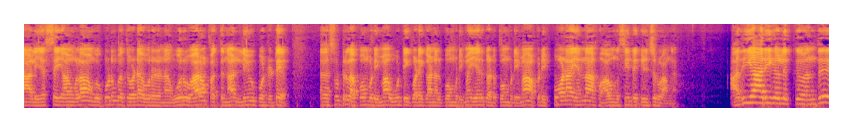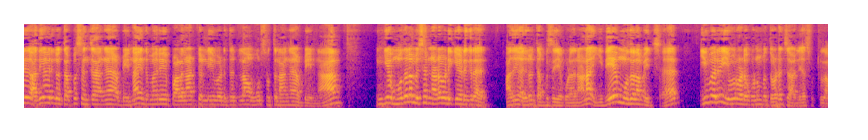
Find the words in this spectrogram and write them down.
நாலு எஸ்ஐ அவங்களாம் அவங்க குடும்பத்தோட ஒரு ஒரு வாரம் பத்து நாள் லீவு போட்டுட்டு சுற்றுலா போக முடியுமா? ஊட்டி கொடைக்கானல் போக முடியுமா? ஏற்காடு போக முடியுமா? அப்படி போனா என்ன ஆகும்? அவங்க சீட்டை கிழிச்சிருவாங்க. அதிகாரிகளுக்கு வந்து அதிகாரிகள் தப்பு செஞ்சாங்க அப்படின்னா இந்த மாதிரி பல நாட்கள் லீவ் எடுத்துட்டுலாம் ஊர் சுத்தினாங்க அப்படின்னா இங்க முதலமைச்சர் நடவடிக்கை எடுக்கிறார். அதிகாரிகள் தப்பு செய்யக்கூடாது ஆனா இதே முதலமைச்சர் இவரு இவரோட குடும்பத்தோட ஜாலியா சுற்றுலா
